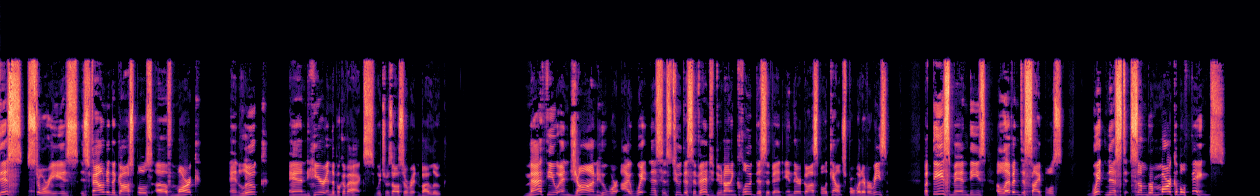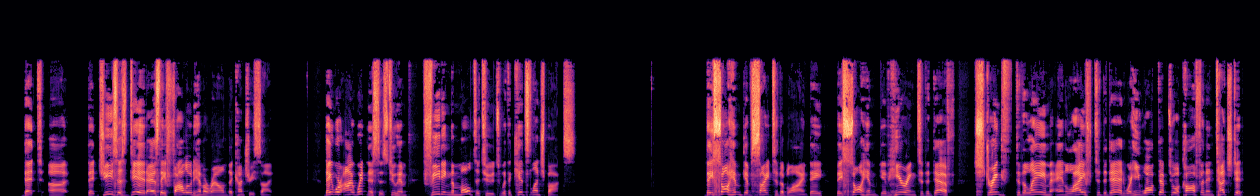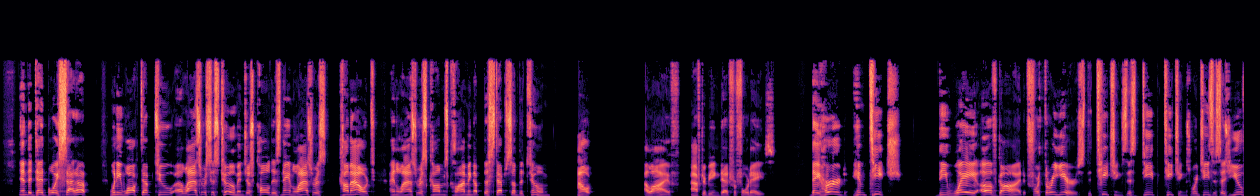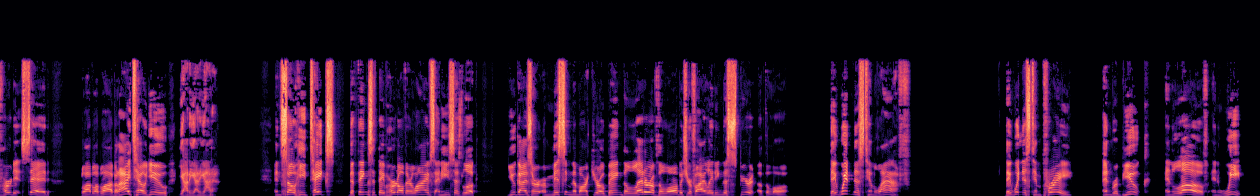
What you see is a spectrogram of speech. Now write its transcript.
This story is, is found in the Gospels of Mark and Luke and here in the book of Acts, which was also written by Luke. Matthew and John, who were eyewitnesses to this event, do not include this event in their gospel accounts for whatever reason. But these men, these 11 disciples, witnessed some remarkable things that, uh, that Jesus did as they followed him around the countryside. They were eyewitnesses to him feeding the multitudes with a kid's lunchbox. They saw him give sight to the blind. They, they saw him give hearing to the deaf, strength to the lame, and life to the dead, where he walked up to a coffin and touched it, and the dead boy sat up. When he walked up to uh, Lazarus' tomb and just called his name, Lazarus, come out, and Lazarus comes climbing up the steps of the tomb out alive after being dead for four days. They heard him teach the way of God for three years, the teachings, this deep teachings where Jesus says, You've heard it said, blah, blah, blah, but I tell you, yada, yada, yada. And so he takes the things that they've heard all their lives and he says, Look, you guys are, are missing the mark. You're obeying the letter of the law, but you're violating the spirit of the law. They witnessed him laugh. They witnessed him pray and rebuke and love and weep.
